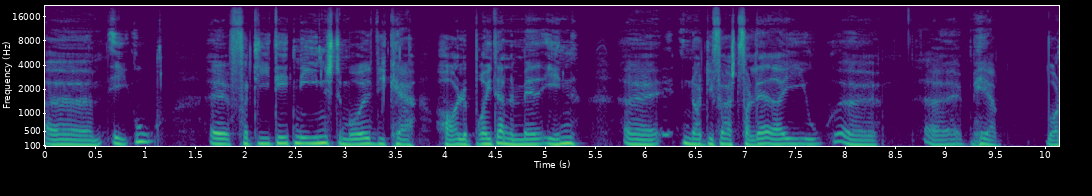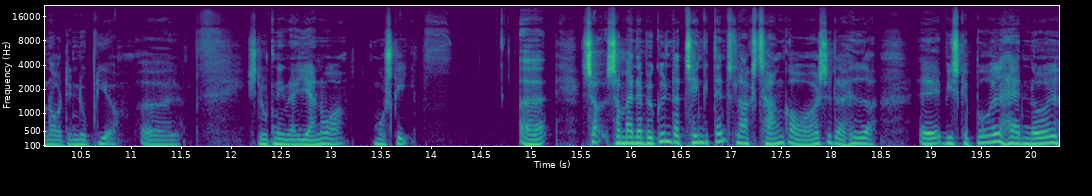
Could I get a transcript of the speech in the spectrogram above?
øh, EU, øh, fordi det er den eneste måde, vi kan holde britterne med inde øh, når de først forlader EU øh, øh, her, hvornår det nu bliver, øh, slutningen af januar måske. Øh, så, så man er begyndt at tænke den slags tanker også, der hedder, øh, vi skal både have noget,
